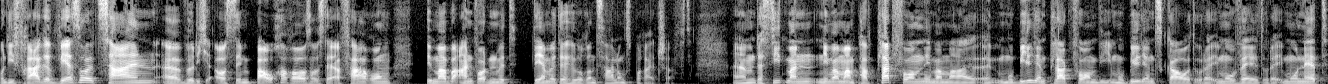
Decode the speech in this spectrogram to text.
Und die Frage, wer soll zahlen, äh, würde ich aus dem Bauch heraus, aus der Erfahrung immer beantworten mit der mit der höheren Zahlungsbereitschaft. Ähm, das sieht man, nehmen wir mal ein paar Plattformen, nehmen wir mal äh, Immobilienplattformen wie Immobilien Scout oder Immowelt oder Immonet.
